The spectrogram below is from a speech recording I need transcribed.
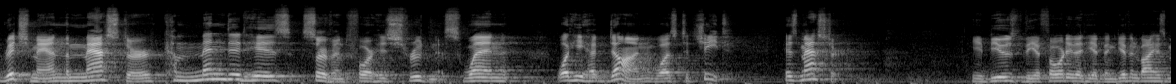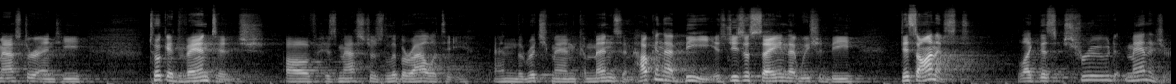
rich man, the master, commended his servant for his shrewdness when what he had done was to cheat his master. He abused the authority that he had been given by his master and he took advantage of his master's liberality, and the rich man commends him. How can that be? Is Jesus saying that we should be dishonest, like this shrewd manager?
